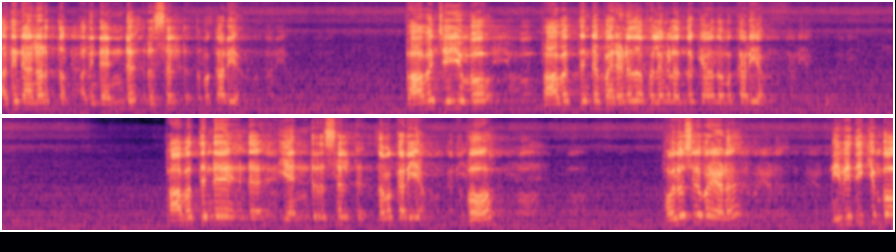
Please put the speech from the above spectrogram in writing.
അതിന്റെ അനർത്ഥം അതിന്റെ എൻഡ് റിസൾട്ട് നമുക്കറിയാം. പാപം ചെയ്യുമ്പോ പാപത്തിന്റെ പരിണത ഫലങ്ങൾ എന്തൊക്കെയാണെന്ന് നമുക്കറിയാം. പാപത്തിന്റെ എൻഡ് റിസൾട്ട് നമുക്കറിയാം. അപ്പോ പൗലോസിന് പറയാണ് നീ വിധിക്കുമ്പോ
